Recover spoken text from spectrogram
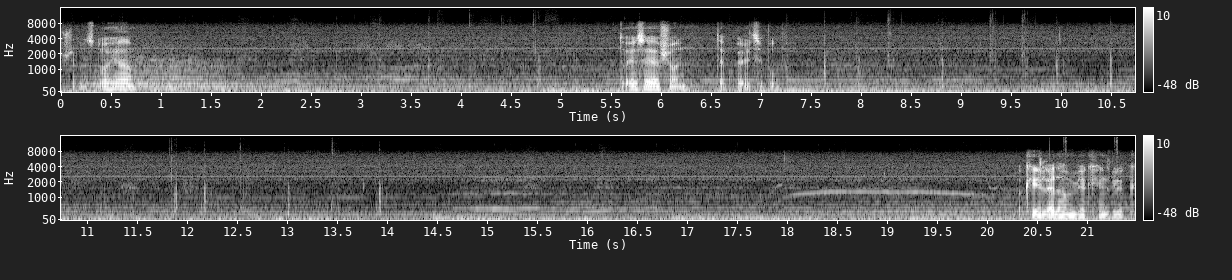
Stellen uns da her. Da ist er ja schon, der Belzebub. Okay, leider haben wir kein Glück.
